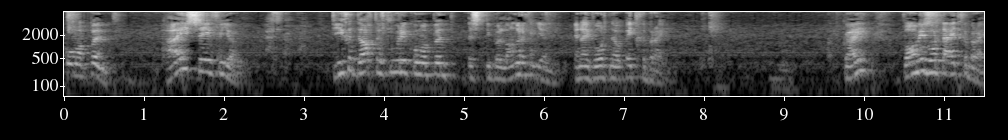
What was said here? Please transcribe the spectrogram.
Komma punt. Hy sê vir jou die gedagte voor die komma punt is die belangrike een en hy word nou uitgebrei. OK? Waarmee word hy uitgebrei?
